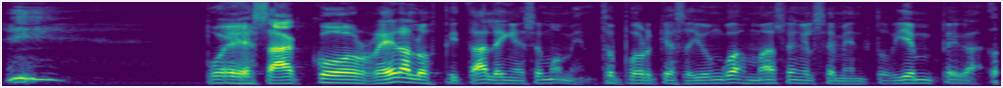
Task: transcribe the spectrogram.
Pues a correr al hospital en ese momento, porque se dio un guasmazo en el cemento, bien pegado.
